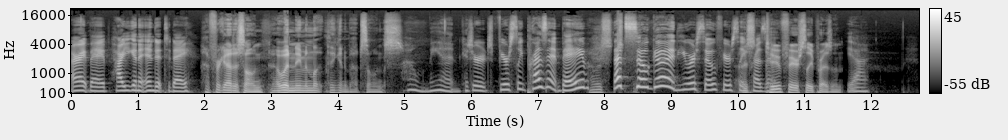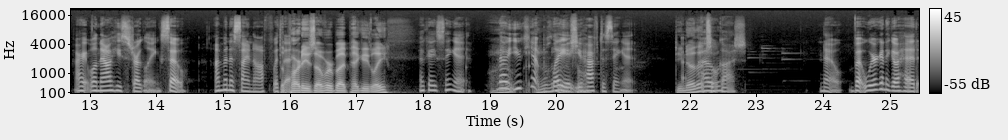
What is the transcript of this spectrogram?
All right, babe. How are you going to end it today? I forgot a song. I wasn't even lo- thinking about songs. Oh man, because you're fiercely present, babe. That's so good. You are so I fiercely was present. too fiercely present. yeah. All right. Well, now he's struggling. So I'm going to sign off with The party's over by Peggy Lee. okay, sing it. Well, I no, don't- you I can't don't know play that it. You song. have to sing it. Do you know that oh song? gosh. No, but we're going to go ahead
